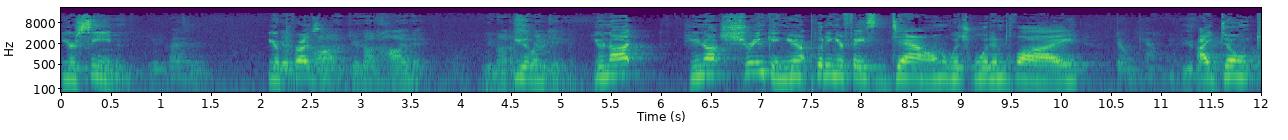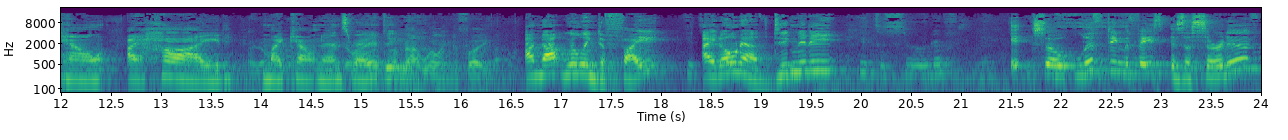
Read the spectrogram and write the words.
you're seen. You're present. You're You have present. pride. You're not hiding. You're not You- shrinking. You're not you're not shrinking, you're not putting your face down, which would imply Don't count. You don't- I don't count, I hide I don't my countenance, I right? I'm not willing to fight. I'm not willing to fight. I don't have dignity. It's assertive. It, so lifting the face is assertive.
